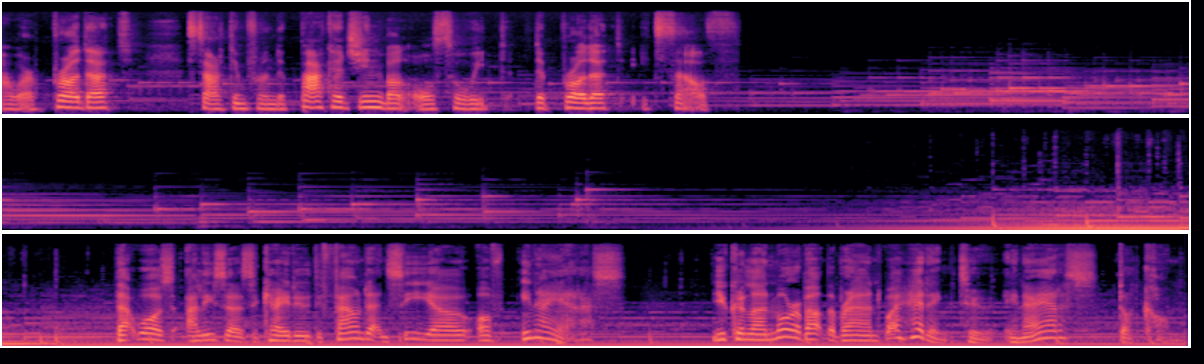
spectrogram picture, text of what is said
our product, starting from the packaging, but also with the product itself. That was Alice Ziccheddu, the founder and CEO of In Aéras. You can learn more about the brand by heading to inaeras.com.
